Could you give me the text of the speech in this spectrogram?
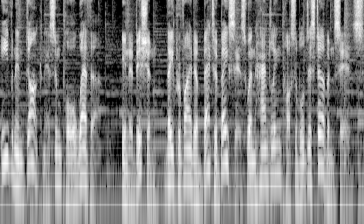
even in darkness and poor weather. In addition, they provide a better basis when handling possible disturbances.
